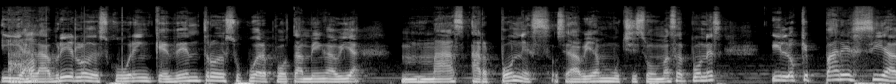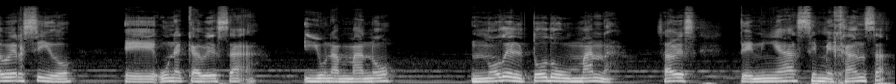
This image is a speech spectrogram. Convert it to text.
Y al abrirlo descubren que dentro de su cuerpo también había más arpones, o sea, había muchísimo más arpones y lo que parecía haber sido eh, una cabeza y una mano no del todo humana, ¿sabes? Tenía semejanza,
